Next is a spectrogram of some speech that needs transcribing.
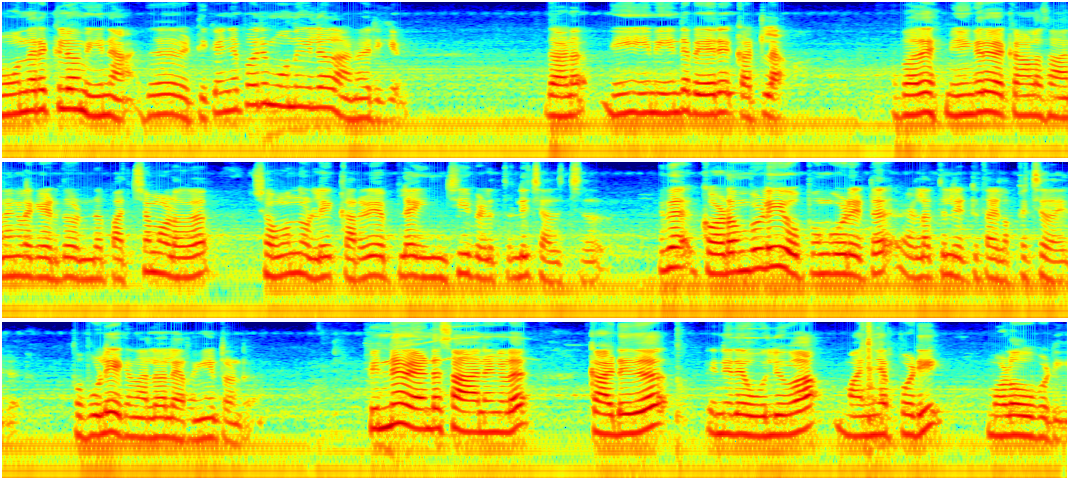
മൂന്നര കിലോ മീനാണ് ഇത് വെട്ടിക്കഴിഞ്ഞപ്പോൾ ഒരു മൂന്ന് കിലോ കാണുമായിരിക്കും. ഇതാണ് ഈ മീനിന്റെ പേര് കട്ട്ല അപ്പോൾ അതെ മീൻകറി വെക്കാനുള്ള സാധനങ്ങളൊക്കെ എടുത്തുകൊണ്ട് പച്ചമുളക് ചുമന്നുള്ളി കറിവേപ്പില ഇഞ്ചി വെളുത്തുള്ളി ചതച്ചത്. ഇത് കൊടംപുളി ഉപ്പും കൂടി ഇട്ട് വെള്ളത്തിലിട്ട് തിളപ്പിച്ചതായത് അപ്പോൾ പുളിയൊക്കെ നല്ലപോലെ ഇറങ്ങിയിട്ടുണ്ട്. പിന്നെ വേണ്ട സാധനങ്ങൾ കടുക് പിന്നെ ഇത് ഉലുവ മഞ്ഞപ്പൊടി മുളക് പൊടി.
